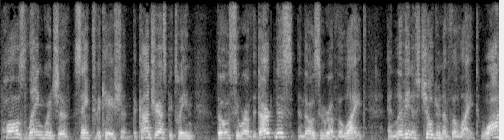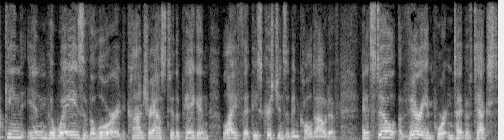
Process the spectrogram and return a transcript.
Paul's language of sanctification, the contrast between those who are of the darkness and those who are of the light. and living as children of the light, walking in the ways of the Lord, contrast to the pagan life that these Christians have been called out of. And it's still a very important type of text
